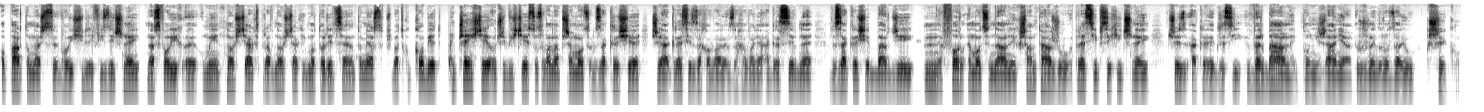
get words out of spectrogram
opartą na swojej sile fizycznej, na swoich e, umiejętnościach, sprawnościach i motoryce. Natomiast w przypadku kobiet częściej oczywiście jest stosowana przemoc w zakresie czy agresje, zachowania, zachowania agresywne, w zakresie bardziej mm, form emocjonalnych, szantażu, presji psychicznej czy agresji werbalnej, poniżania, różnego rodzaju krzyku.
